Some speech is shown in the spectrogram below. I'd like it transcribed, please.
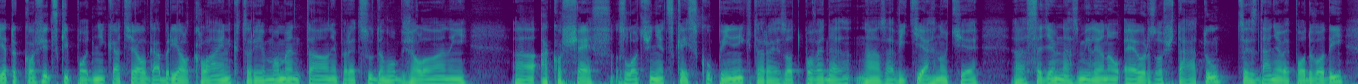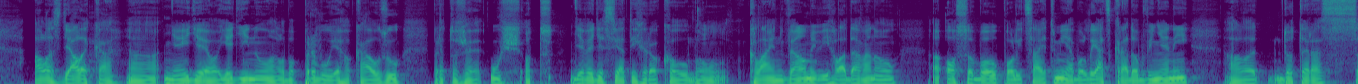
Je to košický podnikateľ Gabriel Klein, ktorý je momentálne pred súdom obžalovaný ako šéf zločineckej skupiny, ktorá je zodpovedná za vytiahnutie 17 miliónov eur zo štátu cez daňové podvody, ale zďaleka nejde o jedinú alebo prvú jeho kauzu, pretože už od 90. rokov bol Klein veľmi vyhľadávanou osobou, policajtmi a bol viackrát obvinený, ale doteraz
